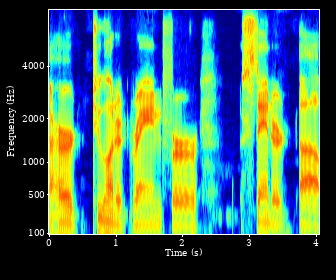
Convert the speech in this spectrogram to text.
I heard 200 grain for standard uh,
